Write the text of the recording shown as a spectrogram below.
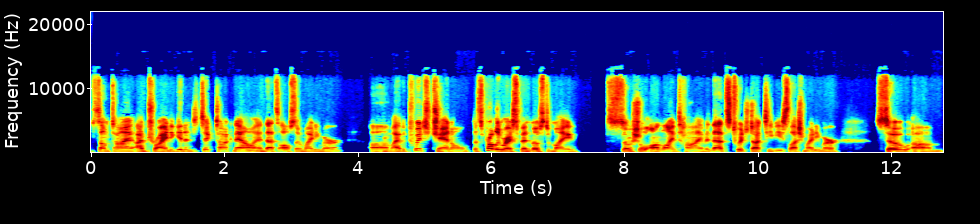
sometime i'm trying to get into tiktok now and that's also mighty mur um Mhm. i have a twitch channel that's probably where i spend most of my social online time and that's twitch.tv slash mighty mur so um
